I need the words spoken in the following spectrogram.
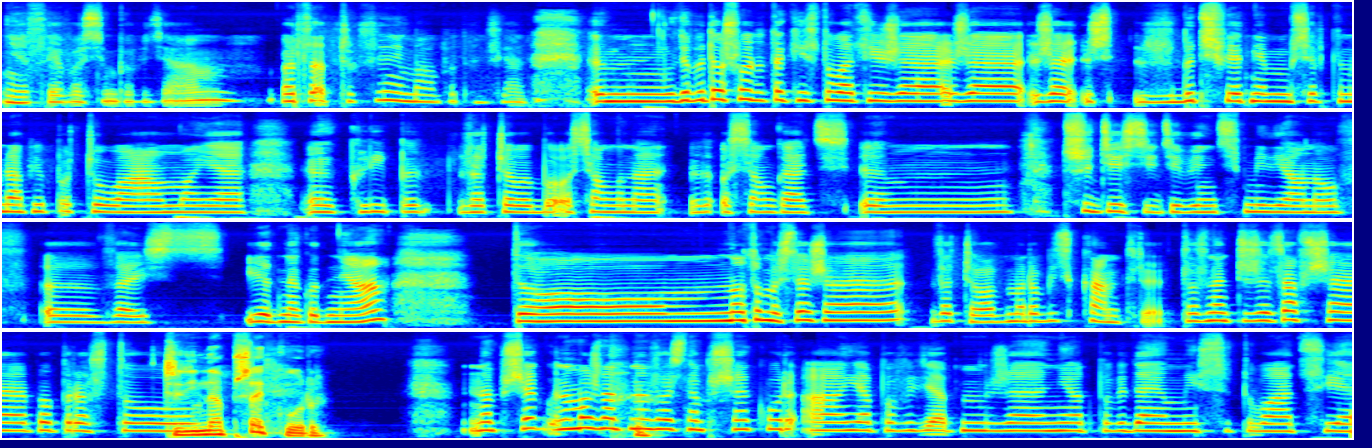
nie, co ja właśnie powiedziałam? Bardzo abstrakcyjnie mało potencjalne. Gdyby doszło do takiej sytuacji, że, że, że zbyt świetnie bym się w tym rapie poczuła, moje y, klipy zaczęłyby osiągna, osiągać um, 39 milionów y, wejść jednego dnia, to, no to myślę, że zaczęłabym robić country. To znaczy, że zawsze po prostu... Czyli na przekór. Na no można to nazwać na przekór, a ja powiedziałabym, że nie odpowiadają mi sytuacje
